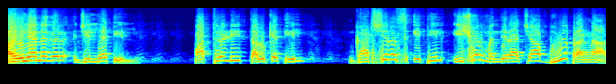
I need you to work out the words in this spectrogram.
अहिल्यानगर जिल्ह्यातील पाथर्डी तालुक्यातील घाटशिरस येथील ईश्वर मंदिराच्या भव्य प्रांगणात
